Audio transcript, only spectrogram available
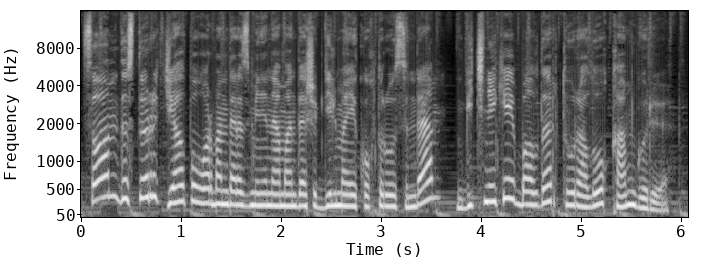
Салам достор. Жалпы угармандарыбыз менен амандашып дил маек уктуруусунда кичинекей балдар тууралуу кам көрүү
